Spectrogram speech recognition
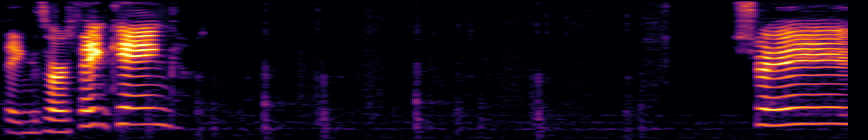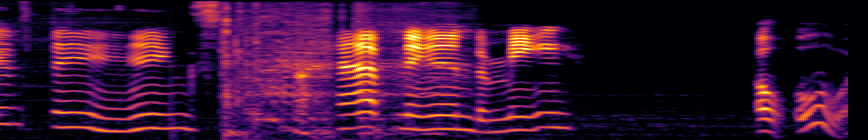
Things are thinking. Strange things are happening to me. Oh, ooh.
